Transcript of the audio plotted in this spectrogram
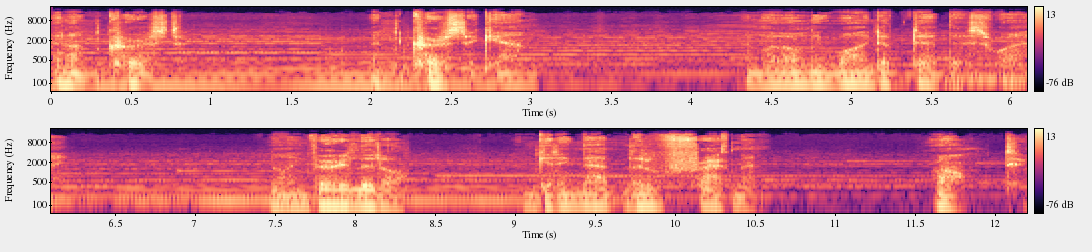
then I'm cursed and cursed again, and will only wind up dead this way, knowing very little and getting that little fragment wrong too.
